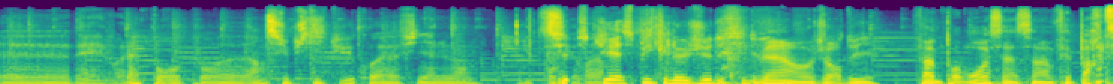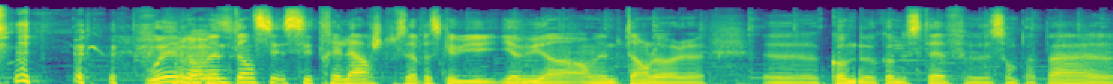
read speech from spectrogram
euh, ben, voilà pour, pour euh, un substitut quoi finalement. Ce qui explique le jeu de Sylvain aujourd'hui. Enfin, pour moi, ça, ça en fait partie. Oui, mais en même temps, c'est très large tout ça parce qu'il y a eu un- en même temps, le- le- euh, comme, comme Steph, son papa, euh,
